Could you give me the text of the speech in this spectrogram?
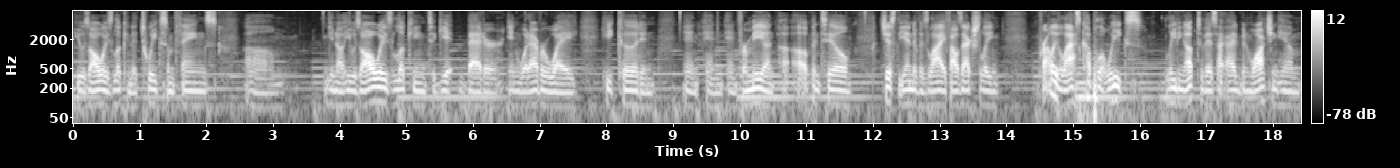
He was always looking to tweak some things. Um, you know, he was always looking to get better in whatever way he could, and and and and for me, uh, up until just the end of his life, I was actually probably the last couple of weeks leading up to this, I, I had been watching him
